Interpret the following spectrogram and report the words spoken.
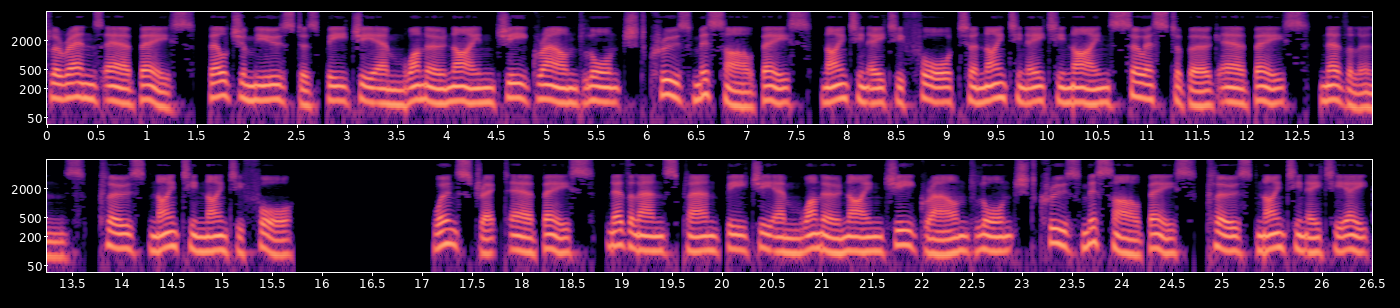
Florennes Air Base, Belgium used as BGM-109G ground-launched cruise missile base, 1984–1989 Soesterberg Air Base, Netherlands, closed 1994 Woensdrecht Air Base, Netherlands planned BGM-109G ground-launched cruise missile base closed 1988,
